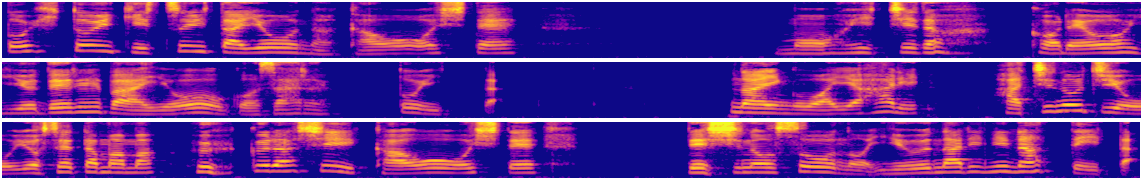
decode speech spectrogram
と一息ついたような顔をして「もう一度これを茹でればようござる」と言った。内後はやはり八の字を寄せたまま不服らしい顔をして、弟子の僧の言うなりになっていた。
